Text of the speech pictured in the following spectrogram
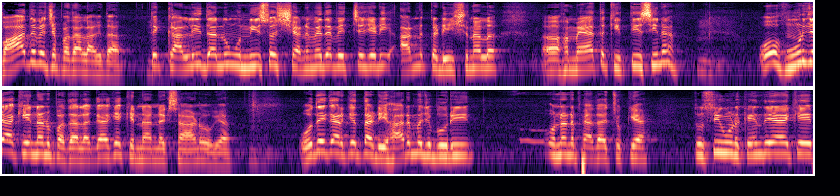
ਬਾਅਦ ਦੇ ਵਿੱਚ ਪਤਾ ਲੱਗਦਾ ਤੇ ਕਾਲੀ ਦਲ ਨੂੰ 1996 ਦੇ ਵਿੱਚ ਜਿਹੜੀ ਅਨਕੰਡੀਸ਼ਨਲ ਹਮਾਇਤ ਕੀਤੀ ਸੀ ਨਾ, ਉਹ ਹੁਣ ਜਾ ਕੇ ਇਹਨਾਂ ਨੂੰ ਪਤਾ ਲੱਗਾ ਕਿ ਕਿੰਨਾ ਨੁਕਸਾਨ ਹੋ ਗਿਆ। ਉਹਦੇ ਕਰਕੇ ਤੁਹਾਡੀ ਹਰ ਮਜਬੂਰੀ ਉਹਨਾਂ ਨੇ ਫਾਇਦਾ ਚੁੱਕਿਆ। ਤੁਸੀਂ ਹੁਣ ਕਹਿੰਦੇ ਆ ਕਿ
